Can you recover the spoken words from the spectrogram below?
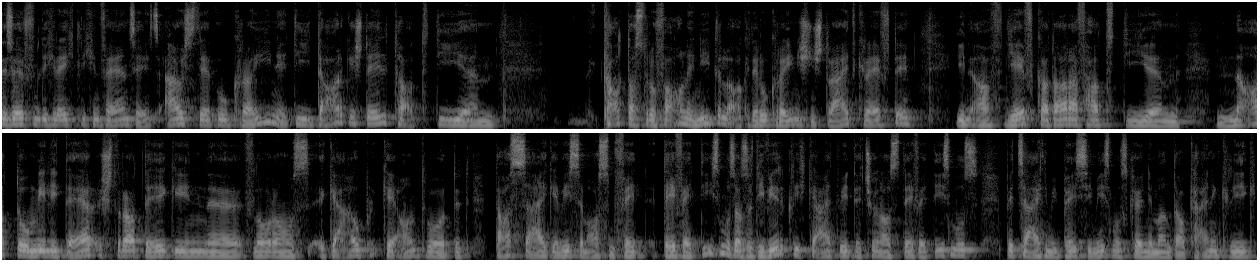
des öffentlich-rechtlichen Fernsehens aus der Ukraine, die dargestellt hat, die ähm, katastrophale Niederlage der ukrainischen Streitkräfte in Avdiivka. Darauf hat die ähm, NATO-Militärstrategin äh, Florence Gaub geantwortet, das sei gewissermaßen Defetismus. Also die Wirklichkeit wird jetzt schon als Defetismus bezeichnet. Mit Pessimismus könne man da keinen Krieg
